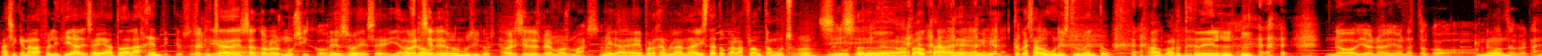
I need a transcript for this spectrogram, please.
Así que nada, felicidades ¿eh? a toda la gente que os Felicidades escucha. a todos los músicos. Eso es, ¿eh? Y a, los, ver no- si y a les- los músicos. A ver si les vemos más. Mira, eh, por ejemplo, el analista toca la flauta mucho, ¿no? Sí, Me gusta sí. tocar la flauta, ¿eh? ¿Tocas algún instrumento? Aparte del... No, yo no, yo no toco, No, no toco nada.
